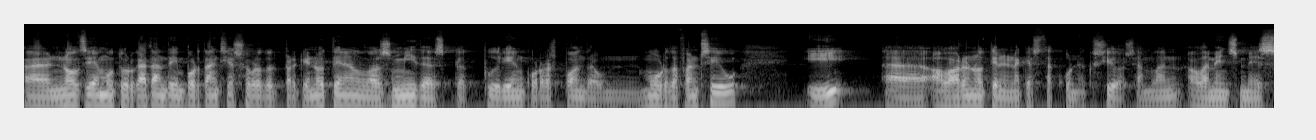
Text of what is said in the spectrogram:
eh, no els hem otorgat tanta importància, sobretot perquè no tenen les mides que podrien correspondre a un mur defensiu i eh, alhora no tenen aquesta connexió, semblen elements més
